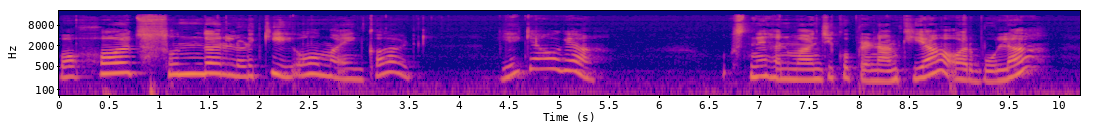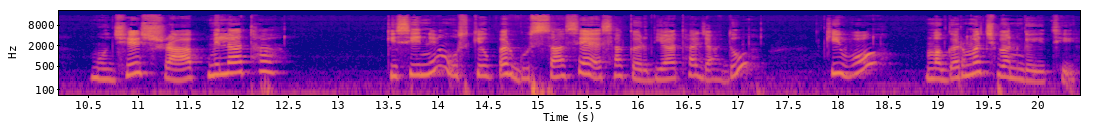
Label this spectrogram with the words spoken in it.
बहुत सुंदर लड़की। ओ माय गॉड ये क्या हो गया? उसने हनुमान जी को प्रणाम किया और बोला, मुझे श्राप मिला था। किसी ने उसके ऊपर गुस्सा से ऐसा कर दिया था जादू कि वो मगरमच्छ बन गई थी।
